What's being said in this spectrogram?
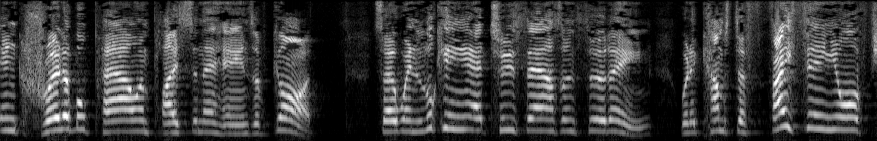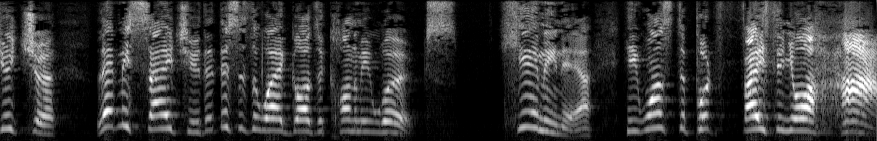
incredible power and placed in the hands of God. So when looking at 2013, when it comes to faith in your future, let me say to you that this is the way God's economy works. Hear me now. He wants to put faith in your heart.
